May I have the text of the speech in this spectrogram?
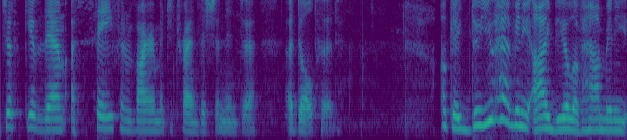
just give them a safe environment to transition into adulthood. Okay, do you have any idea of how many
